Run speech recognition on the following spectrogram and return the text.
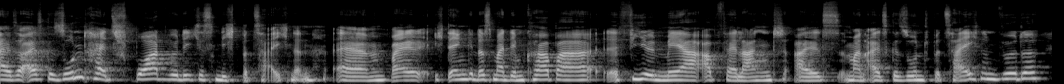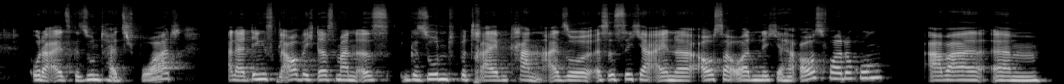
Also als Gesundheitssport würde ich es nicht bezeichnen, ähm, weil ich denke, dass man dem Körper äh, viel mehr abverlangt, als man als gesund bezeichnen würde oder als Gesundheitssport. Allerdings glaube ich, dass man es gesund betreiben kann. Also es ist sicher eine außerordentliche Herausforderung, aber ähm,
